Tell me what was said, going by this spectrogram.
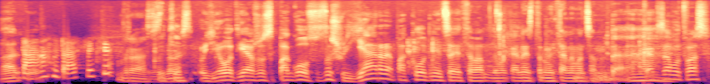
Алло. Да, здравствуйте. здравствуйте. Здравствуйте. Я- Вот я уже по голосу слышу, ярая поклонница этого вокально-инструментального ансамбля. Да. Как зовут вас?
